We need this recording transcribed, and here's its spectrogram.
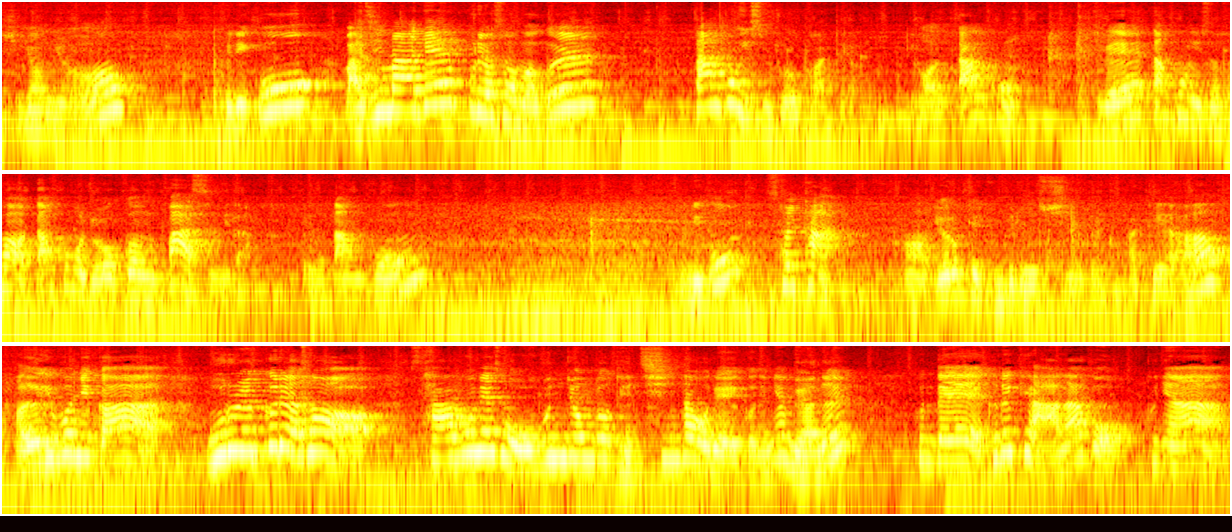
식용유. 그리고 마지막에 뿌려서 먹을 땅콩 있으면 좋을 것 같아요. 이건 땅콩. 집에 땅콩이 있어서 땅콩을 조금 빻았습니다. 그래서 땅콩. 그리고 설탕. 어, 이렇게 준비를 해주시면 될 것 같아요. 어, 여기 보니까 물을 끓여서 4분에서 5분 정도 데친다고 되어 있거든요, 면을. 근데 그렇게 안 하고 그냥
